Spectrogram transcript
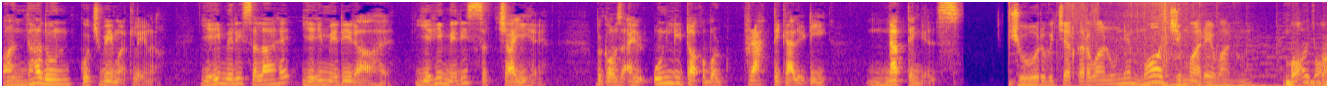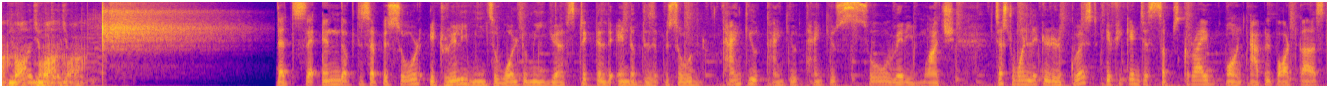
अंधाधुन कुछ भी मत लेना यही मेरी सलाह है यही मेरी राह है यही मेरी सच्चाई है because I only talk about practicality nothing else જોર વિચાર કરવાનું ને મોજમાં રહેવાનું That's the end of this episode. It really means the world to me. You have stuck till the end of this episode. Thank you, thank you, thank you so very much. just one little request if you can just subscribe on Apple Podcast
